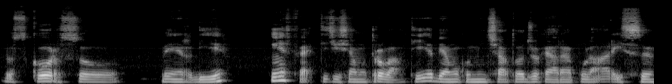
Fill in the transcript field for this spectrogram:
Lo scorso venerdì, in effetti, ci siamo trovati e abbiamo cominciato a giocare a Polaris.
